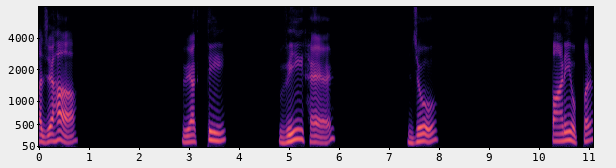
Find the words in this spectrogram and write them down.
ਅਜਿਹਾ ਵਿਅਕਤੀ ਵੀ ਹੈ ਜੋ ਪਾਣੀ ਉੱਪਰ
